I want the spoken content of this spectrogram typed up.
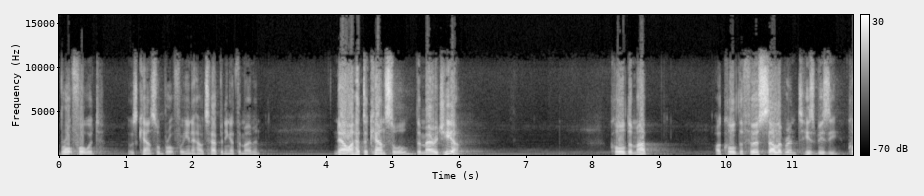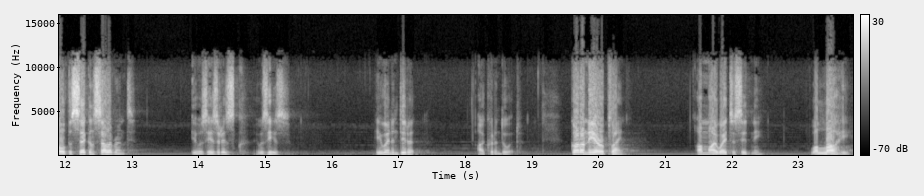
brought forward. It was cancelled, brought forward. You know how it's happening at the moment? Now I had to cancel the marriage here. Called them up. I called the first celebrant, he's busy. Called the second celebrant, it was his rizq, it was his. He went and did it. I couldn't do it. Got on the aeroplane on my way to Sydney. Wallahi,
